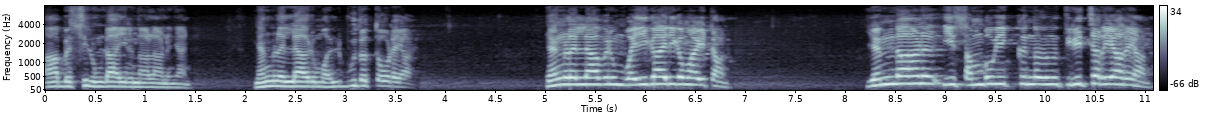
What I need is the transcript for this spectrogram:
ആ ബസ്സിൽ ഉണ്ടായിരുന്ന ആളാണ് ഞാൻ. ഞങ്ങളെല്ലാവരും അത്ഭുതത്തോടെയാണ് ഞങ്ങളെല്ലാവരും വൈകാരികമായിട്ടാണ്. എന്താണ് ഈ സംഭവിക്കുന്നതെന്ന് തിരിച്ചറിയാതെയാണ്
